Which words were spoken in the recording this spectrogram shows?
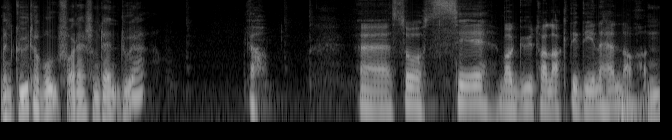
Men Gud har bruk for deg som den du er. Ja. Eh, så se hva Gud har lagt i dine hender. Mm.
